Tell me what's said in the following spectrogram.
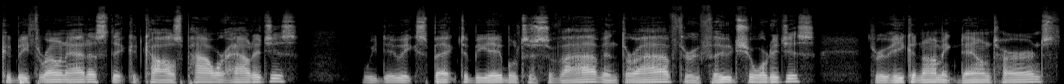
could be thrown at us that could cause power outages, we do expect to be able to survive and thrive through food shortages, through economic downturns,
